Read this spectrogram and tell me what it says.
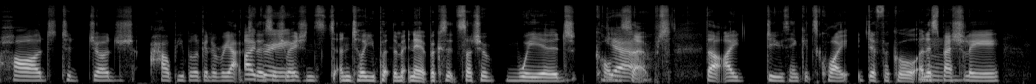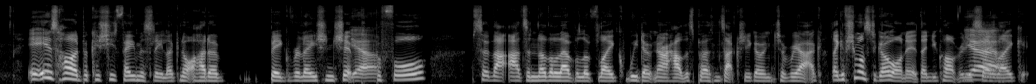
hard to judge how people are going to react to I those agree. situations t- until you put them in it because it's such a weird concept that I do think it's quite difficult, Mm. and especially it is hard because she's famously like not had a big relationship Yeah. before. So that adds another level of like we don't know how this person's actually going to react. Like if she wants to go on it, then you can't really Yeah. say like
